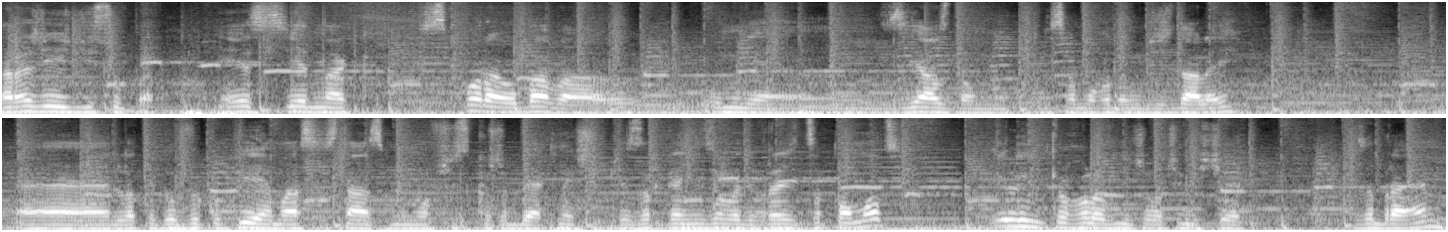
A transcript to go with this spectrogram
Na razie jeździ super. Jest jednak spora obawa u mnie z jazdą tym samochodem gdzieś dalej. E, dlatego wykupiłem asystans mimo wszystko, żeby jak najszybciej zorganizować w razie co pomoc. I linkę holowniczą oczywiście zabrałem.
